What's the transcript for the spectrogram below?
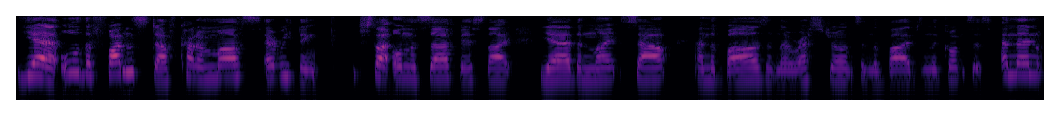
yeah, all the fun stuff kind of masks everything. Just like on the surface, like, yeah, the nights out and the bars and the restaurants and the vibes and the concerts. And then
